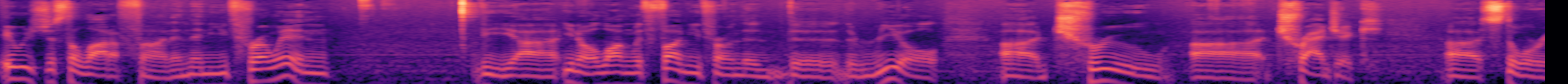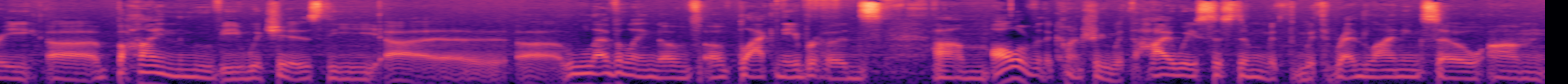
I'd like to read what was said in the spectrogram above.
It was just a lot of fun. And then you throw in the uh, you know along with fun you throw in the the the real uh, true uh, tragic uh, story uh, behind the movie, which is the uh, leveling of, of black neighborhoods um, all over the country with the highway system, with with redlining. So um,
